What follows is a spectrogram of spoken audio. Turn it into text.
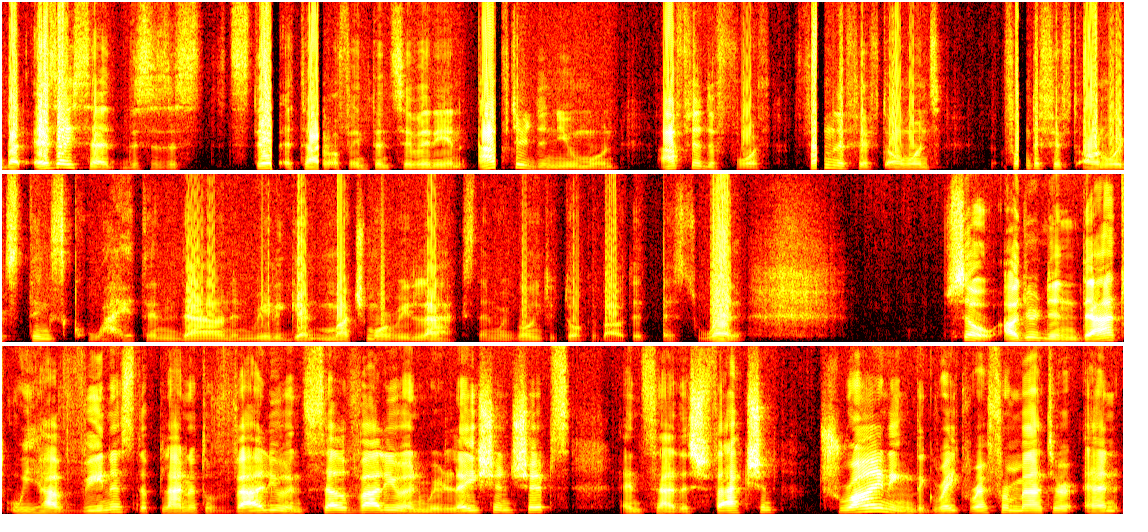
but as I said, this is a, still a time of intensivity, and after the new moon, after the fourth, from the fifth onwards, from the fifth onwards, things quieten down and really get much more relaxed, and we're going to talk about it as well. So, other than that, we have Venus, the planet of value and self-value and relationships and satisfaction, trining the great reformator and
